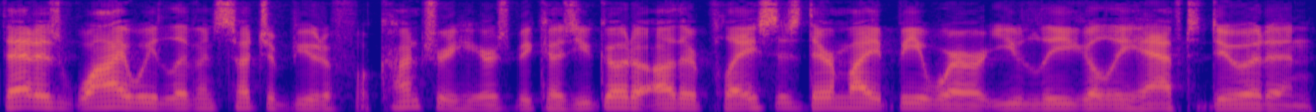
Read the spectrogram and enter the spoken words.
that is why we live in such a beautiful country here, is because you go to other places, there might be where you legally have to do it. And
